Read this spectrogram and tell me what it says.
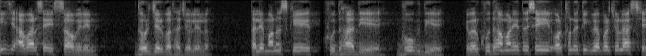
এই যে আবার সেই সাবিরিন ধৈর্যের কথা চলে এলো। তাহলে মানুষকে ক্ষুধা দিয়ে ভোগ দিয়ে এবার ক্ষুধা মানে তো সেই অর্থনৈতিক ব্যাপার চলে আসছে?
